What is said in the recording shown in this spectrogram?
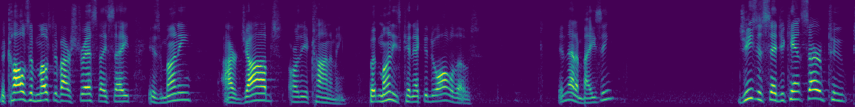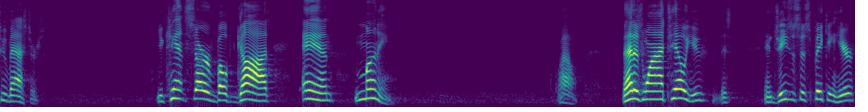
The cause of most of our stress, they say, is money, our jobs, or the economy. But money's connected to all of those. Isn't that amazing? Jesus said you can't serve two, two masters. You can't serve both God and money. Wow. That is why I tell you, this, and Jesus is speaking here,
